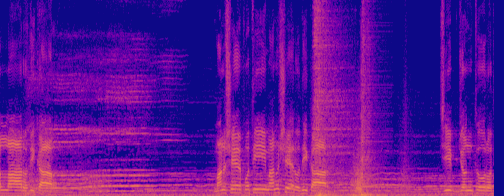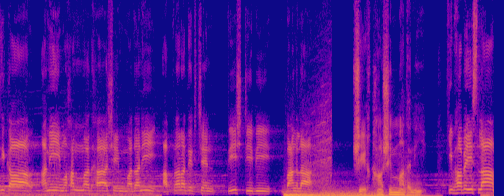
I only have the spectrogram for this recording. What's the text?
আল্লাহর অধিকার। মানুষের প্রতি মানুষের অধিকার। জীব জন্তুর অধিকার আমি মোহাম্মদ হাশিম মাদানি। আপনারা দেখছেন পিস টিভি বাংলা। শেখ হাসিম মাদানী। কীভাবে ইসলাম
